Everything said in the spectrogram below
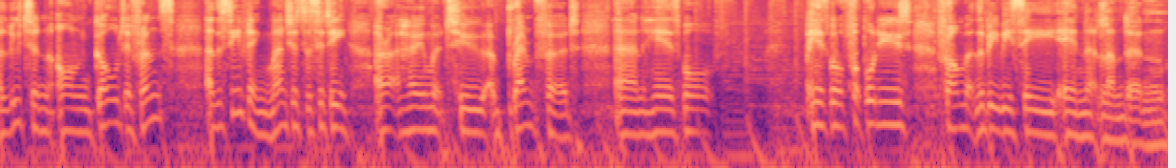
Luton on goal difference. Uh, this evening, Manchester City are at home to Brentford. And here's more. Here's more football news from the BBC in London.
